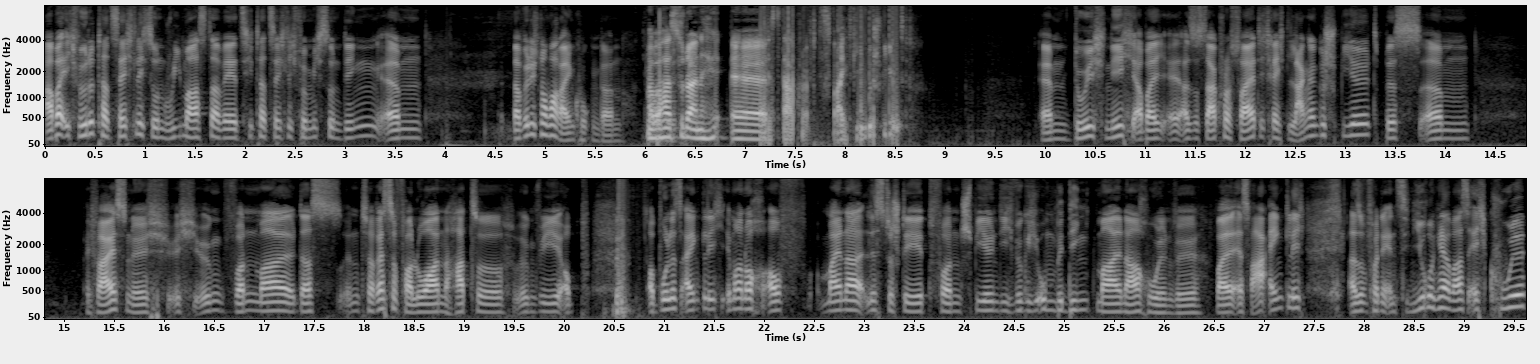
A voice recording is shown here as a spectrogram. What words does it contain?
Aber ich würde tatsächlich, so ein Remaster wäre jetzt hier tatsächlich für mich so ein Ding, ähm, da würde ich nochmal reingucken dann. Aber hast du dann äh, StarCraft 2 viel gespielt? Ähm, durch nicht, aber ich, äh, also StarCraft 2 hatte ich recht lange gespielt, bis, ähm, ich weiß nicht, ich irgendwann mal das Interesse verloren hatte, irgendwie, ob, obwohl es eigentlich immer noch auf meiner Liste steht von Spielen, die ich wirklich unbedingt mal nachholen will. Weil es war eigentlich, also von der Inszenierung her war es echt cool.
